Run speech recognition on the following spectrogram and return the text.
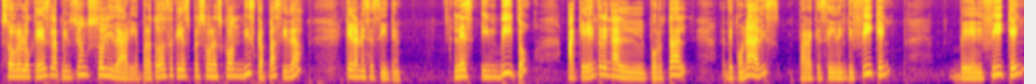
sobre lo que es la pensión solidaria para todas aquellas personas con discapacidad que la necesiten. Les invito a que entren al portal de CONADIS para que se identifiquen verifiquen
